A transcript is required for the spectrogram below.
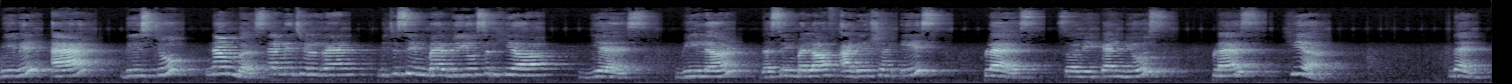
we will add these two numbers. Tell me children, which symbol we use it here? Yes, we learned the symbol of addition is plus. So, we can use plus here. Then,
